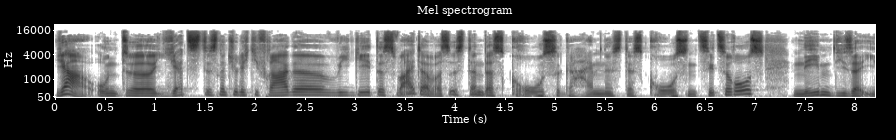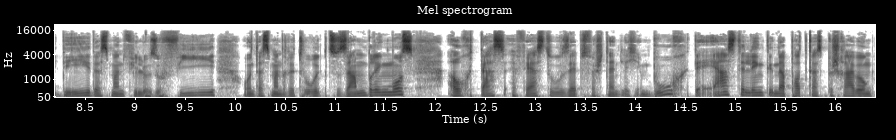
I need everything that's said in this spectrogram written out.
Ja, und äh, jetzt ist natürlich die Frage, wie geht es weiter? Was ist denn das große Geheimnis des großen Ciceros? Neben dieser Idee, dass man Philosophie und dass man Rhetorik zusammenbringen muss, auch das erfährst du selbstverständlich im Buch. Der Der erste Link in der Podcast-Beschreibung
